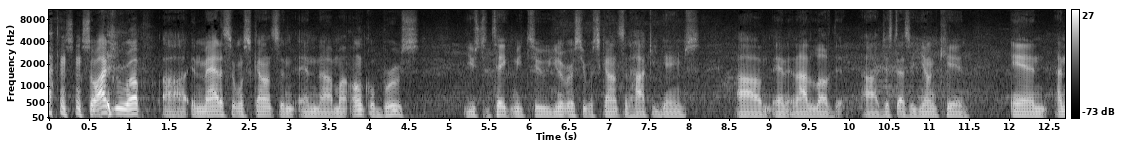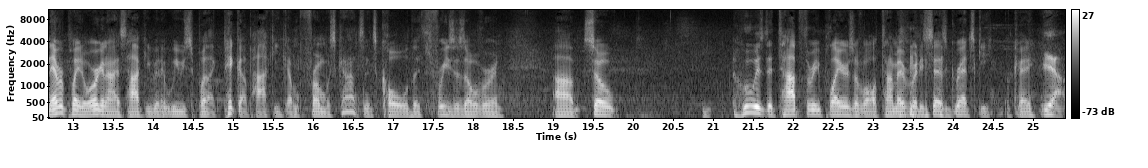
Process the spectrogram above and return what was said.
so I grew up uh, in Madison, Wisconsin, and uh, my uncle Bruce used to take me to University of Wisconsin hockey games, um, and and I loved it uh, just as a young kid. And I never played organized hockey, but we used to play like pickup hockey. I'm from Wisconsin. It's cold. It freezes over. And um, so, who is the top three players of all time? Everybody says Gretzky. Okay. Yeah.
